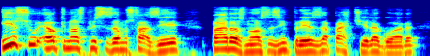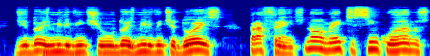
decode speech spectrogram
Isso é o que nós precisamos fazer para as nossas empresas a partir agora de 2021, 2022, para frente. Normalmente, cinco anos,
